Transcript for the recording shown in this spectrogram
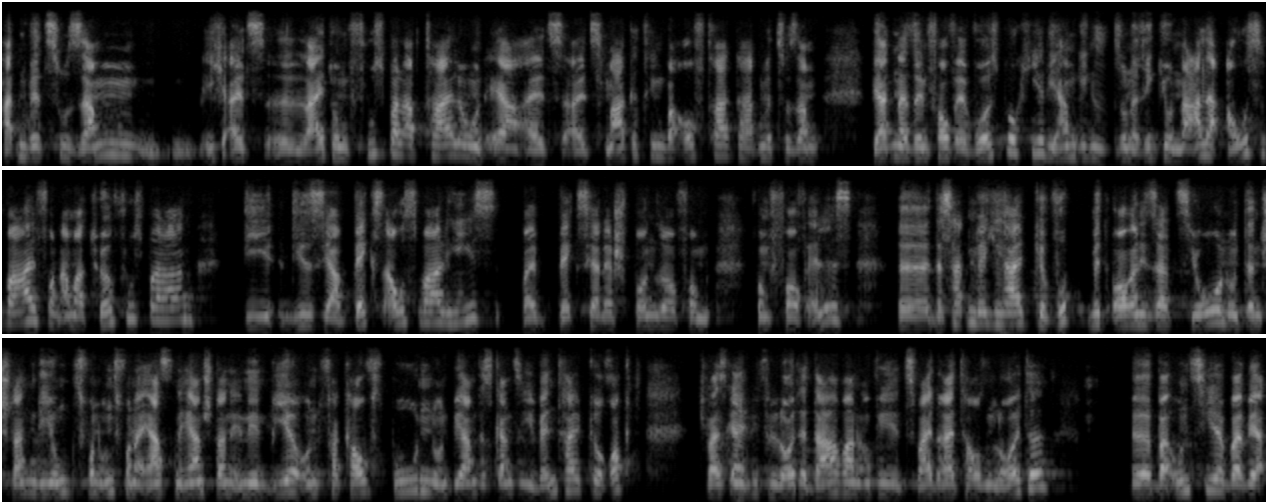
hatten wir zusammen, ich als äh, Leitung Fußballabteilung und er als, als Marketingbeauftragter, hatten wir zusammen, wir hatten also den VfL Wolfsburg hier, die haben gegen so eine regionale Auswahl von Amateurfußballern, die dieses Jahr Becks Auswahl hieß, weil Becks ja der Sponsor vom, vom VfL ist. Äh, das hatten wir hier halt gewuppt mit Organisation und dann standen die Jungs von uns von der ersten Herren, standen in den Bier- und Verkaufsbuden und wir haben das ganze Event halt gerockt. Ich weiß gar nicht, wie viele Leute da waren, irgendwie 2.000, 3.000 Leute äh, bei uns hier, weil wir,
